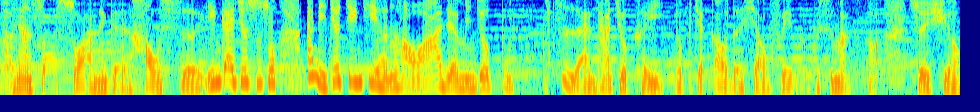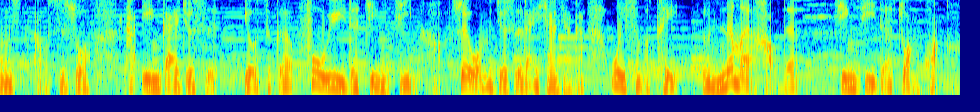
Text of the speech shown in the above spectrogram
好像耍耍那个豪奢，应该就是说啊，你就经济很好啊，人民就不不自然，他就可以有比较高的消费嘛，不是吗？啊，所以徐鸿老师说，他应该就是有这个富裕的经济，哈，所以我们就是来想想看，为什么可以有那么好的经济的状况啊？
